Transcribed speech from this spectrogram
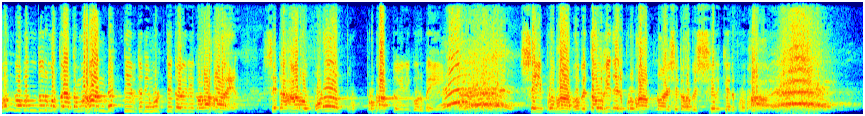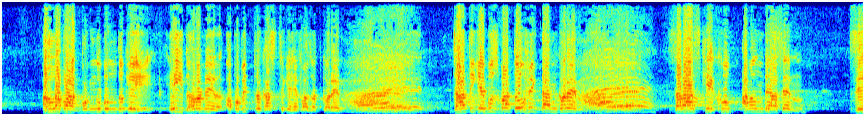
বঙ্গবন্ধুর মতো এত মহান ব্যক্তির যদি মূর্তি তৈরি করা হয়, সেটা আরও বড় প্রভাব তৈরি করবে। সেই প্রভাব হবে তৌহিদের প্রভাব নয়, সেটা হবে শিরকের প্রভাব। আল্লাহ পাক বঙ্গবন্ধুকে এই ধরনের অপবিত্র কাজ থেকে হেফাজত করেন। জাতিকে বুঝবার তৌফিক দান করেন। যারা আজকে খুব আনন্দে আছেন যে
